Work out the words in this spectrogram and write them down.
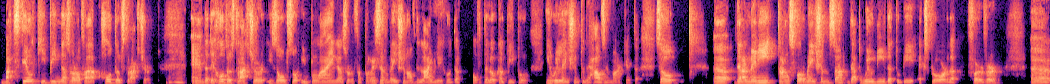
but still keeping a sort of a hotel structure. Mm-hmm. And the hotel structure is also implying a sort of a preservation of the livelihood of the local people in relation to the housing market. So uh, there are many transformations uh, that will need to be explored further uh,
